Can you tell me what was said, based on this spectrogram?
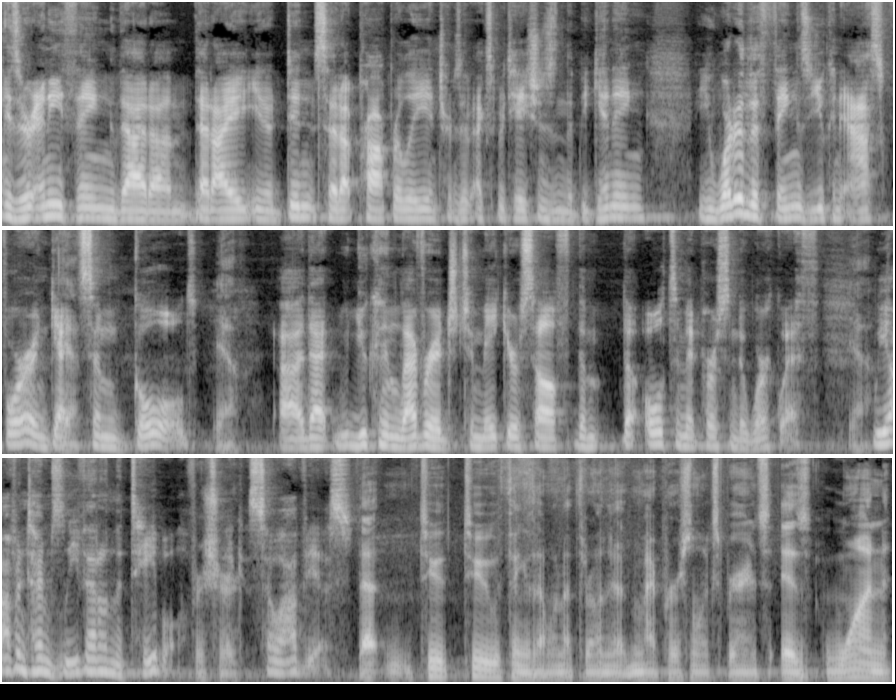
Is there anything that um, that I you know didn't set up properly in terms of expectations in the beginning? You know, what are the things you can ask for and get Yeah. some gold Yeah. Uh, that you can leverage to make yourself the, the ultimate person to work with? Yeah. We oftentimes leave that on the table. For sure. Like, it's so obvious. That two two things I want to throw in there. My personal experience is one:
